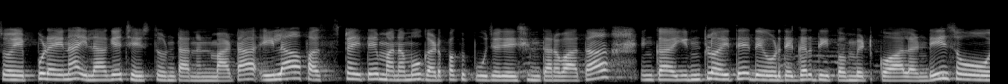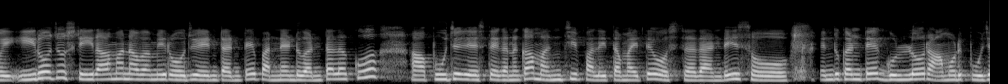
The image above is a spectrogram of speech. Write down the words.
సో ఎప్పుడైనా ఇలాగే చేస్తూ ఉంటానన్నమాట. ఇలా ఫస్ట్ అయితే మనము గడపకి పూజ చేసిన తర్వాత ఇంకా ఇంట్లో అయితే దేవుడి దగ్గర దీపం పెట్టుకోవాలండి. సో ఈరోజు శ్రీరామనవమి రోజు ఏంటంటే పన్నెండు గంటలకు పూజ చేస్తే కనుక మంచి ఫలితం అయితే వస్తుందండి. సో ఎందుకంటే గుళ్ళో రాముడి పూజ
